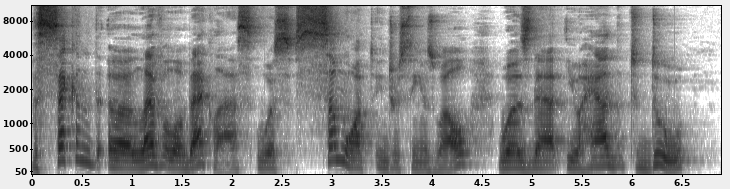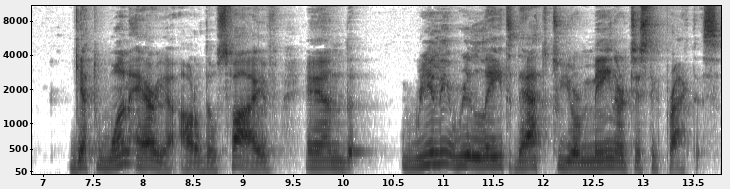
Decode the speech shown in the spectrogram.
The second uh, level of that class was somewhat interesting as well, was that you had to do, get one area out of those five and really relate that to your main artistic practice.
